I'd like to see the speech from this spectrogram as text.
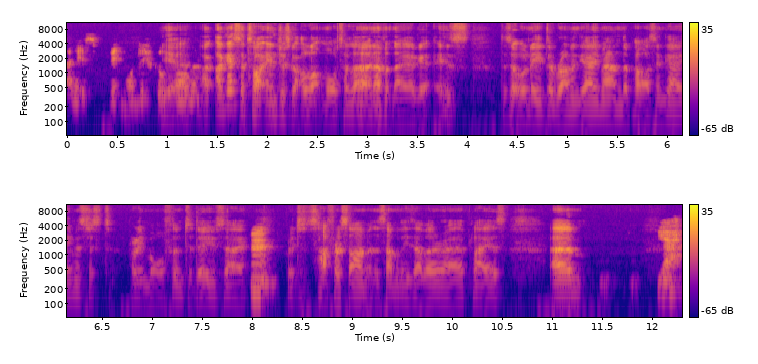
and it's a bit more difficult Yeah, for them. I, I guess the tight end just got a lot more to learn, haven't they? I guess is they sort of need the running game and the passing game. It's just probably more for them to do. So, Mm. which is a tougher assignment than some of these other uh, players. Um, Yeah,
